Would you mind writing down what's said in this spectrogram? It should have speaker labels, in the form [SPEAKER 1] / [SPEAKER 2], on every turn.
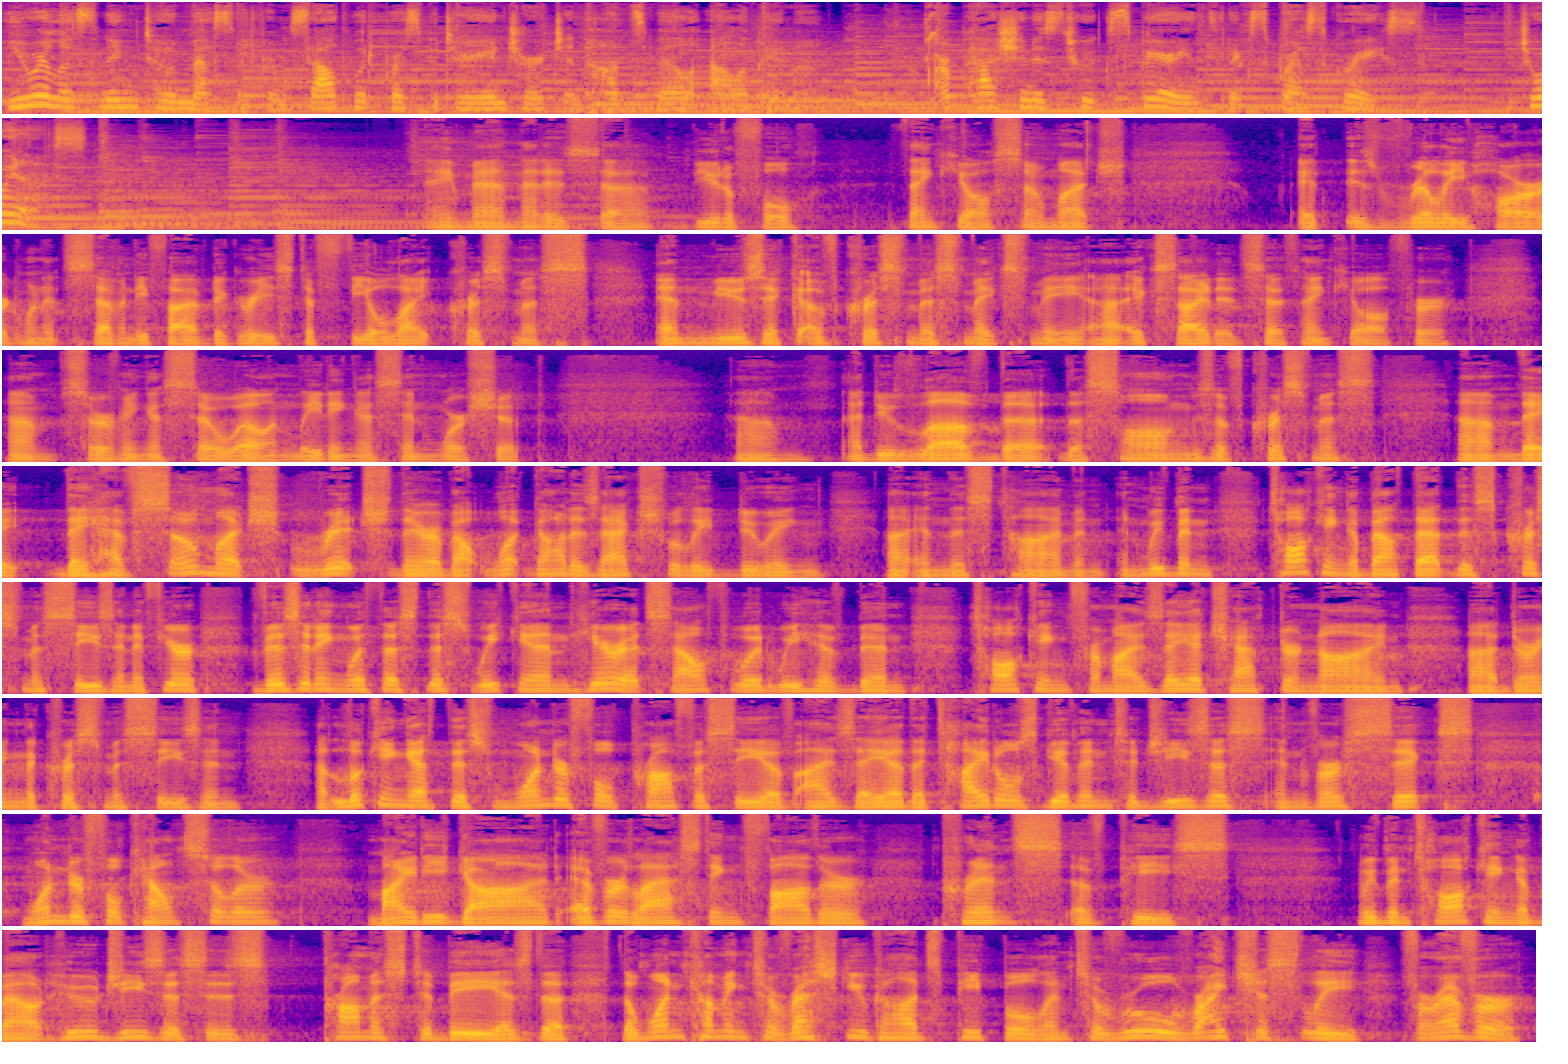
[SPEAKER 1] You are listening to a message from Southwood Presbyterian Church in Huntsville, Alabama. Our passion is to experience and express grace. Join us.
[SPEAKER 2] Amen. That is uh, beautiful. Thank you all so much. It is really hard when it's 75 degrees to feel like Christmas, and music of Christmas makes me uh, excited. So, thank you all for um, serving us so well and leading us in worship. Um, I do love the, the songs of Christmas. Um, they, they have so much rich there about what God is actually doing uh, in this time. And, and we've been talking about that this Christmas season. If you're visiting with us this weekend here at Southwood, we have been talking from Isaiah chapter 9 uh, during the Christmas season, uh, looking at this wonderful prophecy of Isaiah, the titles given to Jesus in verse 6 Wonderful Counselor mighty God, everlasting Father, Prince of Peace. We've been talking about who Jesus is promised to be as the, the one coming to rescue God's people and to rule righteously forever.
